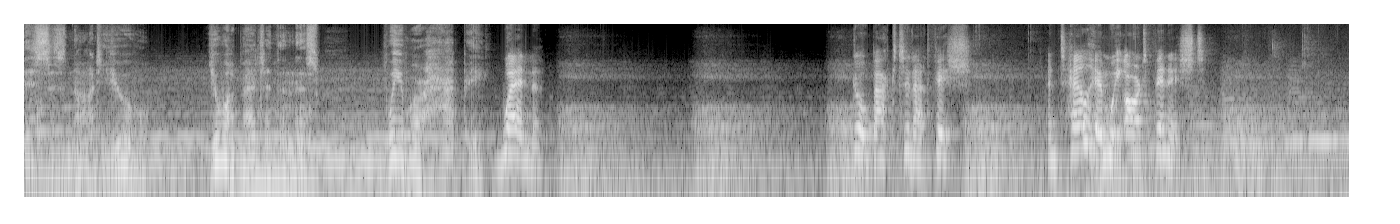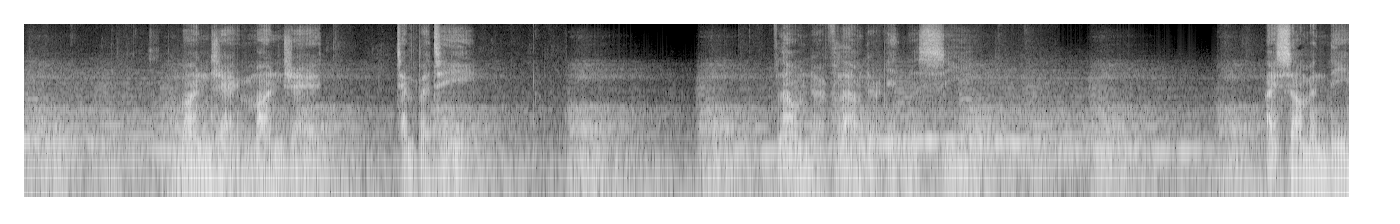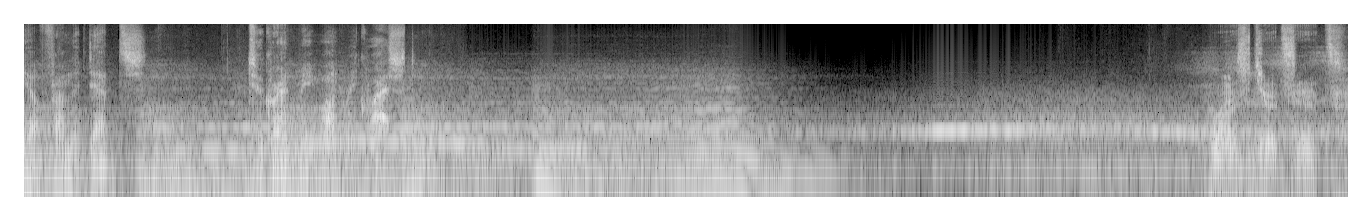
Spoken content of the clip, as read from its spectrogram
This is not you. You are better than this. We were happy. When? Go back to that fish and tell him we aren't finished. Mandje, mandje, tempati. Flounder, flounder in the sea. I summon thee up from the depths to grant me one request. Was just it.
